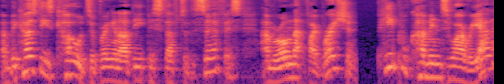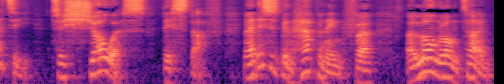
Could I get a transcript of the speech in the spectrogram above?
And because these codes are bringing our deepest stuff to the surface and we're on that vibration, people come into our reality to show us this stuff. Now, this has been happening for a long, long time.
